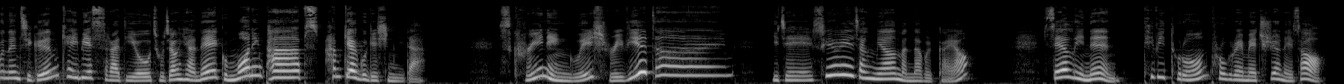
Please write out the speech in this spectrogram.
여러분은 지금 KBS 라디오 조정현의 Good Morning Pops 함께하고 계십니다. Screen English Review Time! 이제 수요일 장면 만나볼까요? 셀리는 TV 토론 프로그램에 출연해서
